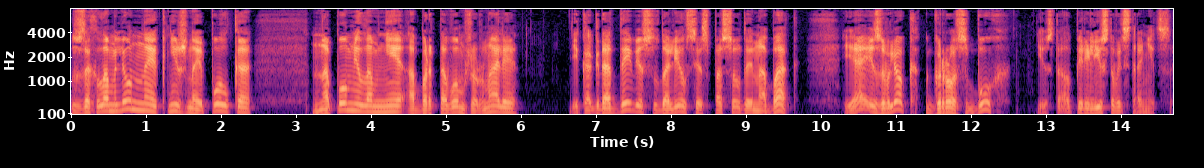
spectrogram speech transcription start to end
Захламленная книжная полка напомнила мне о бортовом журнале, и когда Дэвис удалился с посудой на бак, я извлек гроссбух и стал перелистывать страницы.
